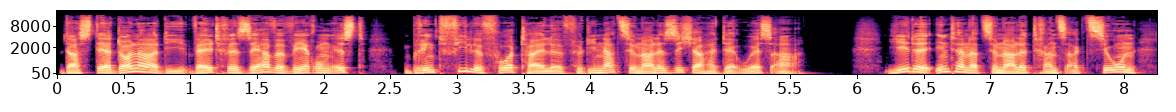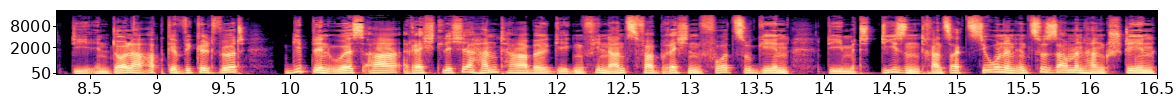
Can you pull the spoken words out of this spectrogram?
Dass der Dollar die Weltreservewährung ist, bringt viele Vorteile für die nationale Sicherheit der USA. Jede internationale Transaktion, die in Dollar abgewickelt wird, gibt den USA rechtliche Handhabe, gegen Finanzverbrechen vorzugehen, die mit diesen Transaktionen in Zusammenhang stehen,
